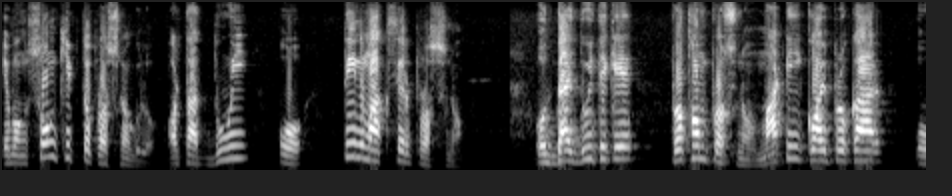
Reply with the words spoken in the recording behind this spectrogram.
এবং সংক্ষিপ্ত প্রশ্নগুলো, অর্থাৎ দুই ও তিন মার্কসের প্রশ্ন। অধ্যায় দুই থেকে প্রথম প্রশ্ন, মাটি কয় প্রকার ও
